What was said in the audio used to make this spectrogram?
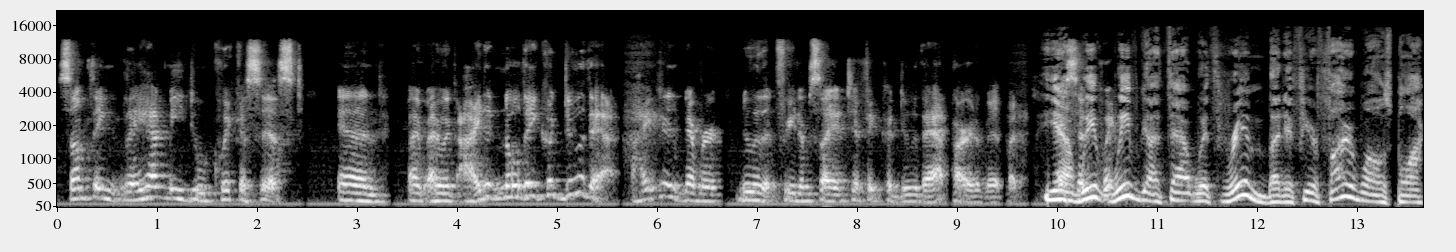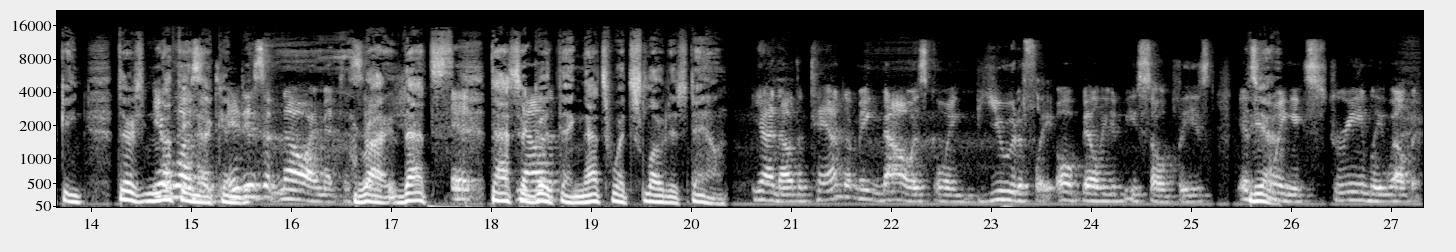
something. They had me do quick assist, and I I, would, I didn't know they could do that. I never knew that Freedom Scientific could do that part of it. But Yeah, said, we've "Quick we've got that with RIM, but if your firewall's blocking, there's nothing. I can It do. isn't now. I meant to say. Right, that's It- that's a good the- thing. That's what slowed us down. Yeah, now the tandeming now is going beautifully. Oh, Bill, you'd be so pleased. It's Yeah. going extremely well. But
